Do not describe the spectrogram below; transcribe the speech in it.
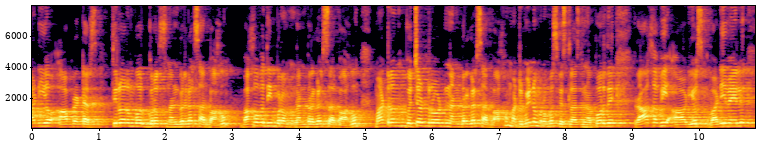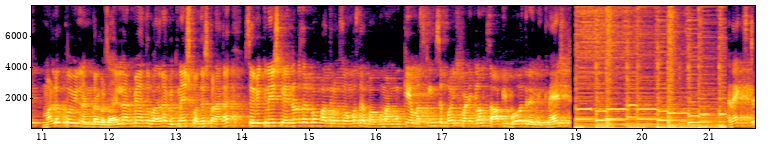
ஆடியோ ஆப்ரேட்டர்ஸ் திருவரம்பூர் குரூப்ஸ் நண்பர்கள் சார்பாகவும் பகவதிபுரம் நண்பர்கள் சார்பாகவும் மற்றும் குச்சட் ரோடு நண்பர்கள் சார்பாகும் மற்றும் இன்னும் ரொம்ப ஸ்பெஷலாக பண்ண போகிறது ராகவி ஆடியோஸ் வடிவேலு மலக்கோவில் நண்பர்கள். ஸோ எல்லாருமே வந்து பார்த்தீங்கன்னா விக்னேஷ்க்கு வந்து பண்ணாங்க. ஸோ விக்னேஷ்க்கு என்னோட சார்பாக பார்த்து ரூபா உங்க சார் பகுமான் முக்கிய மஸ்டிங் பாய்ஸ் பண்ணிக்கலாம். Happy birthday Vignesh. Next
